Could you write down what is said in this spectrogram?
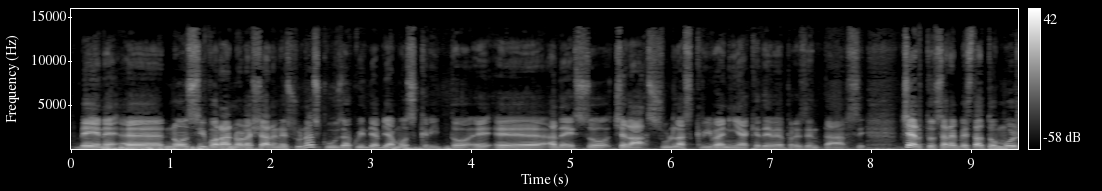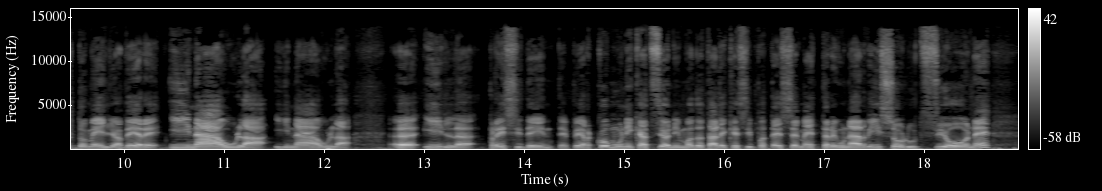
Bene, eh, non si vorranno lasciare nessuna scusa, quindi abbiamo scritto e eh, adesso ce l'ha sulla scrivania che deve presentarsi. Certo, sarebbe stato molto meglio avere in aula, in aula eh, il presidente per comunicazioni in modo tale che si potesse mettere una risoluzione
